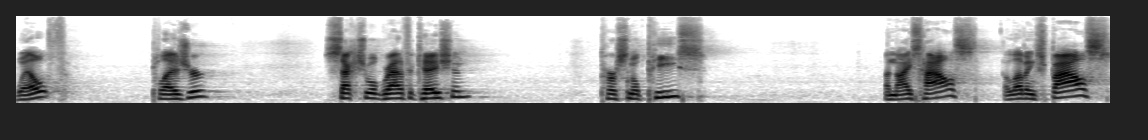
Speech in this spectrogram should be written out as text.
wealth, pleasure, sexual gratification, personal peace, a nice house, a loving spouse,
